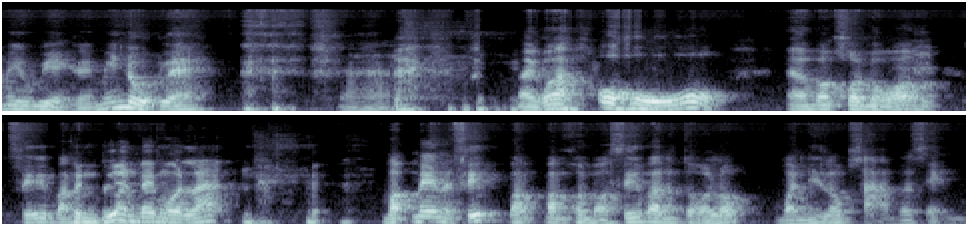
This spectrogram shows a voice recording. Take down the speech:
ไม่เวียงเลยไม่หนุกเลยหมายว่า โอ้โห บางคนบอกว่าซื้อบางเพื่อนไปหมดละบอกไม่ซื้อบางบางคนบอกซื้อบางตัวลบวันนี้ลบสามเปอร์เซ็นต์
